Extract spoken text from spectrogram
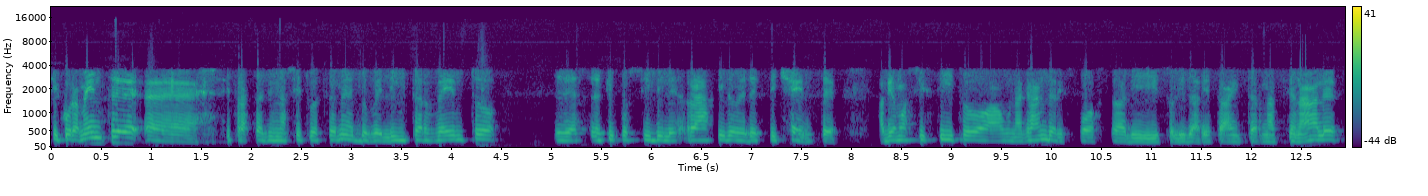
Sicuramente eh, si tratta di una situazione dove l'intervento deve essere il più possibile rapido ed efficiente. Abbiamo assistito a una grande risposta di solidarietà internazionale.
